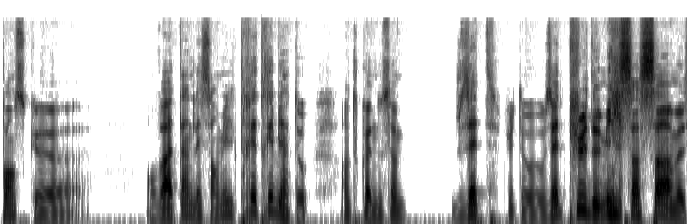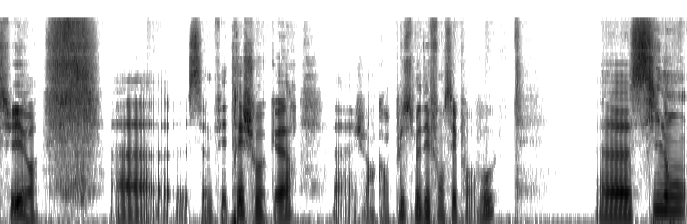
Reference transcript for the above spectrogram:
pense que on va atteindre les 100 000 très très bientôt. En tout cas, nous sommes, vous êtes plutôt, vous êtes plus de 1500 à me suivre. ça me fait très chaud au cœur. je vais encore plus me défoncer pour vous. sinon,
